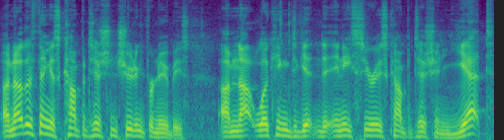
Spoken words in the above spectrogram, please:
Another thing is competition shooting for newbies. I'm not looking to get into any serious competition yet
